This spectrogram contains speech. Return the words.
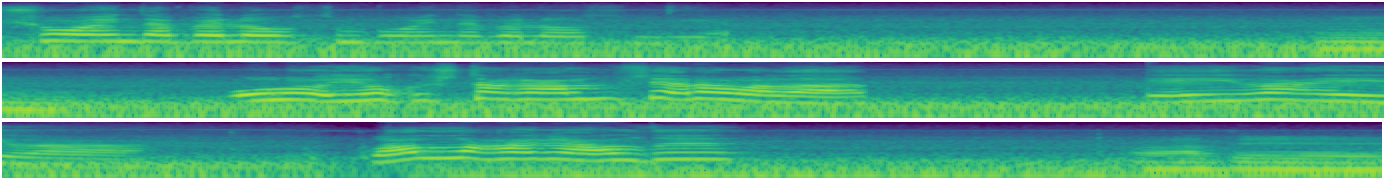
Şu oyunda böyle olsun, bu oyunda böyle olsun diye. Hmm. O yokuşta kalmış arabalar. Eyvah eyvah. Vallahi kaldı. Hadi.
